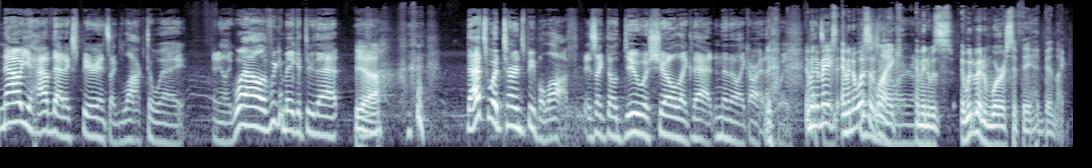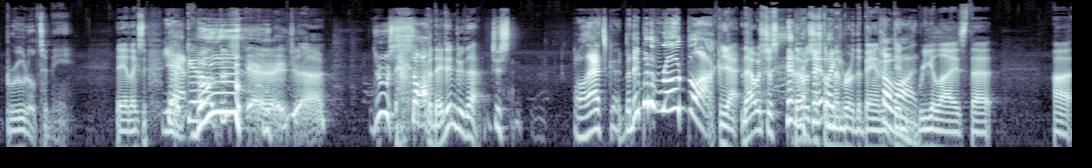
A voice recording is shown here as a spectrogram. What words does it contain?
now you have that experience like locked away, and you're like, well, if we can make it through that, you Yeah. know, that's what turns people off. It's like they'll do a show like that, and then they're like, all right, I quit. I mean, it That's makes. I mean, it wasn't like. what we're gonna I mean, it was. It would have been worse if they had been like brutal to me. They had like, yeah, Yeah, get boo! off the stage. uh." You suck. But they didn't do that. Just well, that's good. But they put a roadblock. Yeah, that was just that was just a Like, member of the band that didn't on. realize that uh,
